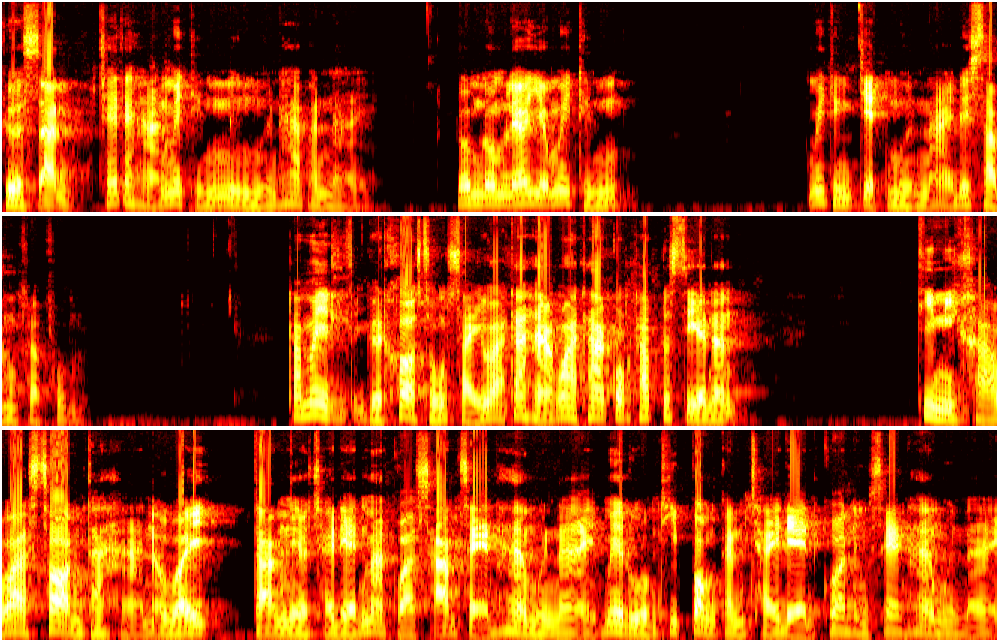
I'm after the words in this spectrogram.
คือซันใช้ทหารไม่ถึง 15,000 นาย รวมๆแล้วยังไม่ถึงไม่ถึง 70,000 นายด้วยซ้ำครับผม ทำให้เกิดข้อสงสัยว่าถ้าหากว่าทางกองทัพรัสเซียนั้น ที่มีข่าวว่าซ่อนทหารเอาไว้ตามแนวชายแดนมากกว่า 350,000 นาย ไม่รวมที่ป้องกันชายแดนกว่า 150,000 นาย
